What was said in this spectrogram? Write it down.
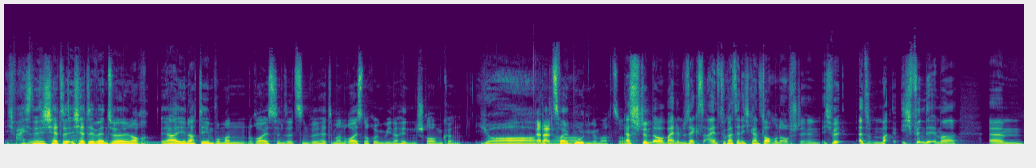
Ich weiß nicht. Ich hätte, ich hätte eventuell noch, ja, je nachdem, wo man Reus hinsetzen will, hätte man Reus noch irgendwie nach hinten schrauben können. ja. Er hat halt ja. zwei Buden gemacht, so. Das stimmt, aber bei einem 6-1, du kannst ja nicht ganz Dortmund aufstellen. Ich will, also ich finde immer, ähm,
